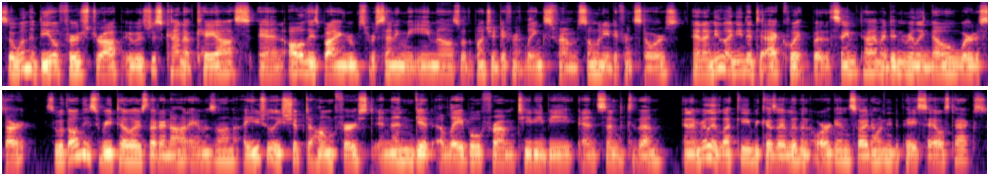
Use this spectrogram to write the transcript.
So when the deal first dropped, it was just kind of chaos, and all of these buying groups were sending me emails with a bunch of different links from so many different stores. And I knew I needed to act quick, but at the same time, I didn't really know where to start. So with all these retailers that are not Amazon, I usually ship to home first and then get a label from TDB and send it to them. And I'm really lucky because I live in Oregon, so I don't need to pay sales tax.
